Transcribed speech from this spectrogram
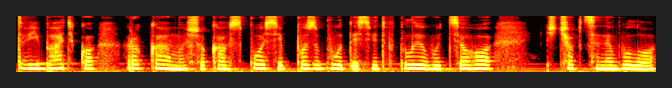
Твій батько роками шукав спосіб позбутись від впливу цього, щоб це не було,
